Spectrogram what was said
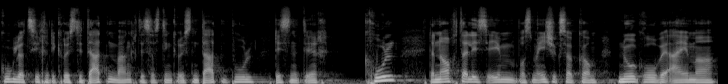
Google hat sicher die größte Datenbank, das heißt den größten Datenpool. Das ist natürlich cool. Der Nachteil ist eben, was wir eh schon gesagt haben, nur grobe Eimer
